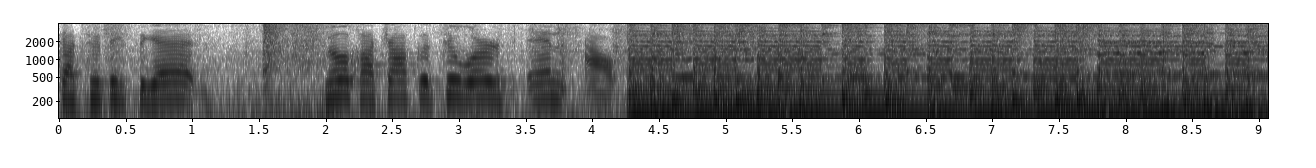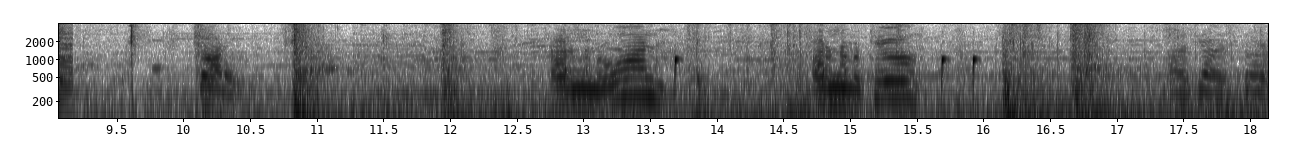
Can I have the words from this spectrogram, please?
Got two things to get. Milk hot chocolate, two words, in, out. Got it. Item number one. Item number two. Alright, let's go to the store.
